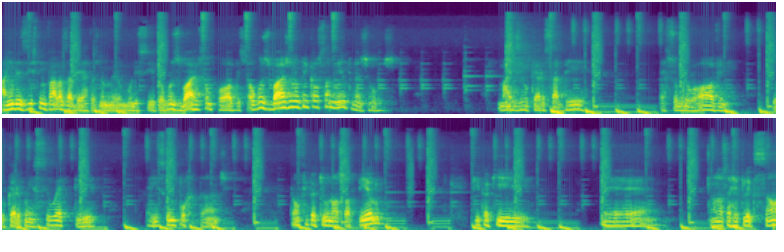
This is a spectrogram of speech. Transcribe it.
Ainda existem valas abertas no meu município. Alguns bairros são pobres, alguns bairros não têm calçamento nas ruas. Mas eu quero saber é sobre o OVNI, eu quero conhecer o ET. É isso que é importante. Então fica aqui o nosso apelo, fica aqui é, a nossa reflexão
